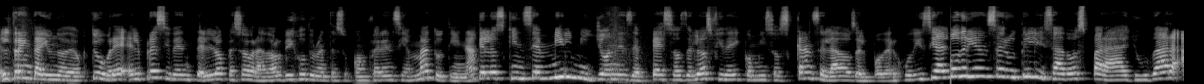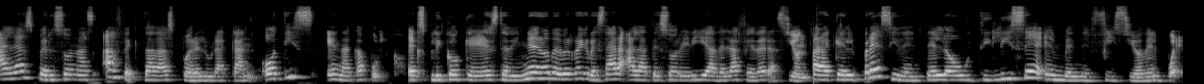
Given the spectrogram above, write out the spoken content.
El 31 de octubre, el presidente López Obrador dijo durante su conferencia matutina que los 15 mil millones de pesos de los fideicomisos cancelados del Poder Judicial podrían ser utilizados para ayudar a las personas afectadas por el huracán Otis en Acapulco. Explicó que este dinero debe regresar a la tesorería de la federación para que el presidente lo utilice en beneficio del pueblo.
